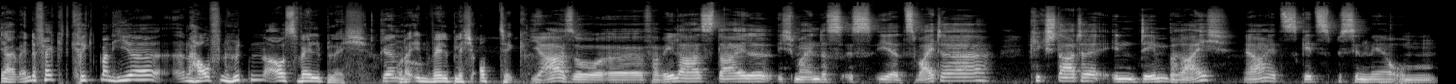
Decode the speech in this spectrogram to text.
Ja, im Endeffekt kriegt man hier einen Haufen Hütten aus Wellblech. Genau. Oder in Wellblech-Optik. Ja, so äh, Favela-Style. Ich meine, das ist ihr zweiter Kickstarter in dem Bereich. Ja, jetzt geht's bisschen mehr um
